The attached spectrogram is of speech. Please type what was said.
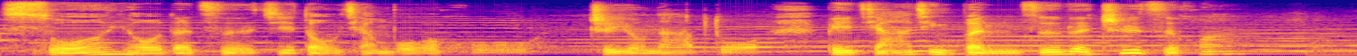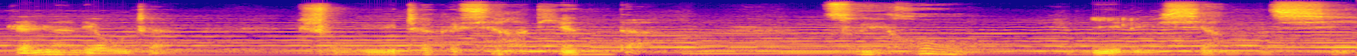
所有的字迹都将模糊，只有那朵被夹进本子的栀子花，仍然留着。属于这个夏天的最后一缕香气。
